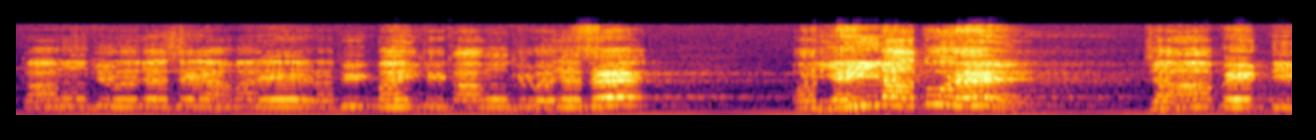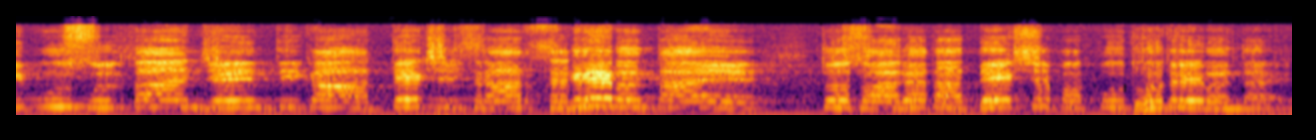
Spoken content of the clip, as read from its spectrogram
कामों की वजह से, हमारे रफीक भाई के कामों की वजह से। और यही लातूर है जहाँ पे टीपू सुल्तान जयंती का अध्यक्ष इसरार सगरे बनता है तो स्वागत अध्यक्ष पप्पू धोत्रे बनता है।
